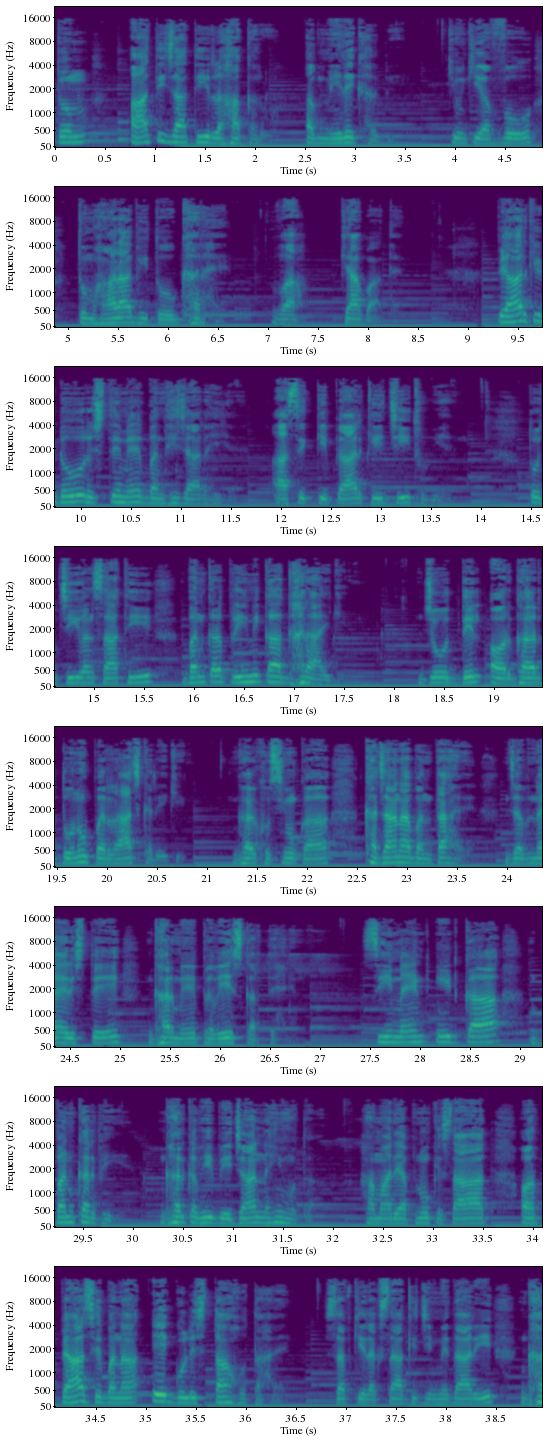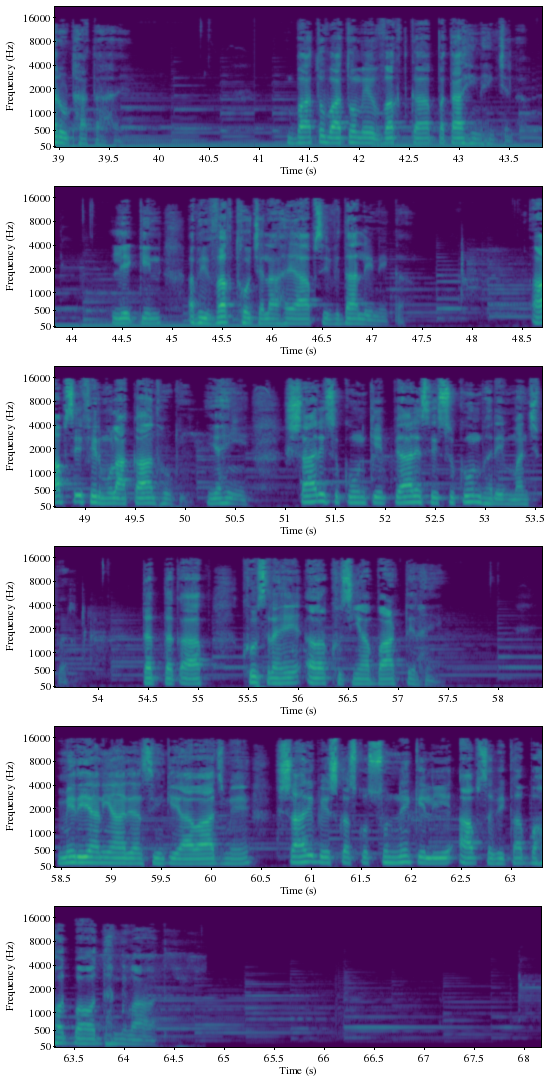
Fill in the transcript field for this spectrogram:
तुम आती जाती रहा करो, अब मेरे घर भी, क्योंकि अब वो तुम्हारा भी तो घर है। वाह, क्या बात है। प्यार की डोर रिश्ते में बंधी जा रही है। आसिक की प्यार की जीत हुई है। तो जीवन साथी बनकर प्रेमिका घर आएगी, जो दिल और घर दोनों पर राज करेगी। घर खुशियों का खजाना बनता है जब नए रिश्ते घर में प्रवेश करते हैं। सीमेंट ईंट का बनकर भी घर कभी बेजान नहीं होता। हमारे अपनों के साथ और प्यार से बना एक गुलिस्ता होता है। सबकी रक्षा की ज़िम्मेदारी घर उठाता है। बातों बातों में वक्त का पता ही नहीं चला। लेकिन अभी वक्त हो चला है आपसे विदा लेने का। आपसे फिर मुलाकात होगी, यहीं शारी सुकून के प्यारे से सुकून भरे मंच पर। तब तक आप खुश रहें और खुशियाँ बांटते रहें। मेरी यानी आर्यन सिंह की आवाज़ में शारी पेशकश को सुनने के लिए आप सभी का बहुत बहुत धन्यवाद।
